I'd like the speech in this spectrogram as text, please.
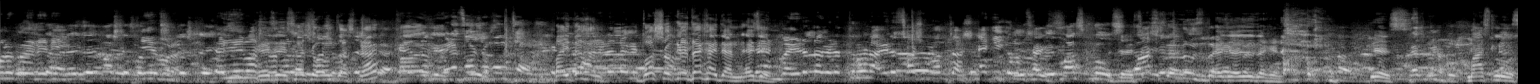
মনে করেন এটি? এই যে ছয়শো পঞ্চাশ না? ভাই দেখান দর্শককে দেখাই দেন এই যে। ভাই, এটার লগে এটার তুলনা, এটা 650, একই রকম size। মাছ এটা loose ভাই। এই যে দেখেন। ইয়েস মাছ লুজ।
